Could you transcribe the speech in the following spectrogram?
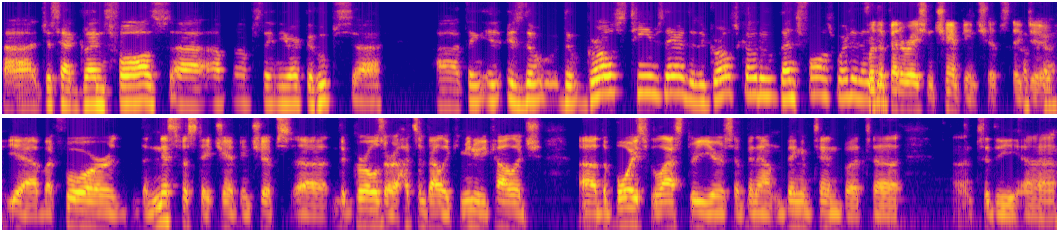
Uh, just had Glens Falls uh, up upstate New York. The hoops uh, uh, thing is, is, the the girls teams there? Do the girls go to Glens Falls? Where do they? For do? the Federation Championships, they okay. do. Yeah, but for the NYSPHSAA State Championships, uh, the girls are at Hudson Valley Community College. Uh, the boys for the last three years have been out in Binghamton, but uh, to the uh,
